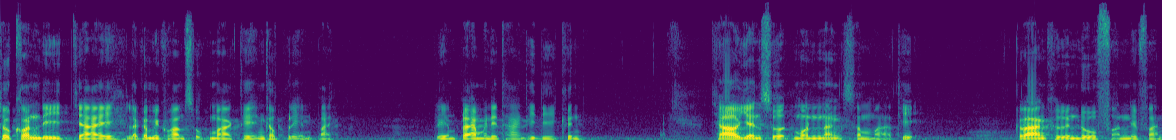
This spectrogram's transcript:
ทุกคนดีใจแล้วก็มีความสุขมากที่เห็นเขาเปลี่ยนไป เปลี่ยนแปลงไปในทางที่ดีขึ้น เช้าเย็นสวดมนต์นั่งสมาธิ กลางคืนดูฝันในฝัน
